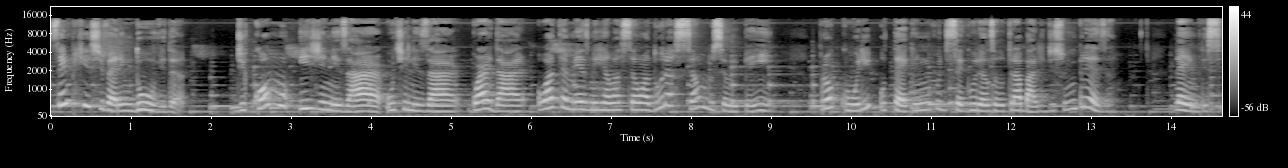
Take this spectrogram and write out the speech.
Sempre que estiver em dúvida de como higienizar, utilizar, guardar ou até mesmo em relação à duração do seu EPI, procure o técnico de segurança do trabalho de sua empresa. Lembre-se,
